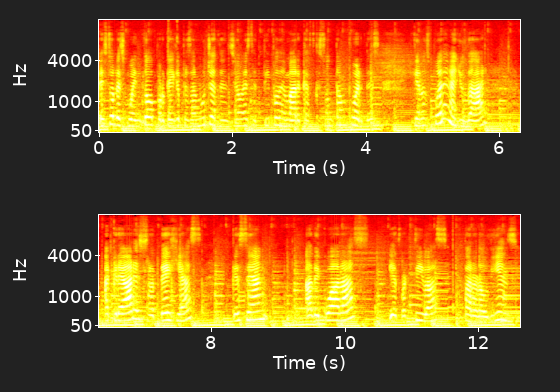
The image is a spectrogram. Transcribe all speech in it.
esto les cuento porque hay que prestar mucha atención a este tipo de marcas que son tan fuertes que nos pueden ayudar a crear estrategias que sean adecuadas y atractivas para la audiencia.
